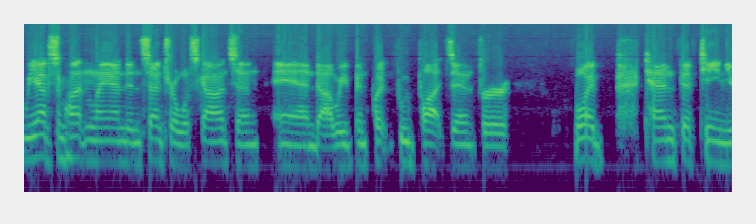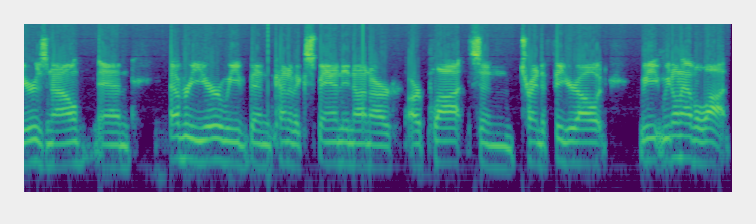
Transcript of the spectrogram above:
we have some hunting land in central Wisconsin, and uh, we've been putting food plots in for boy 10, 15 years now, and every year we've been kind of expanding on our our plots and trying to figure out. We, we don't have a lot.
